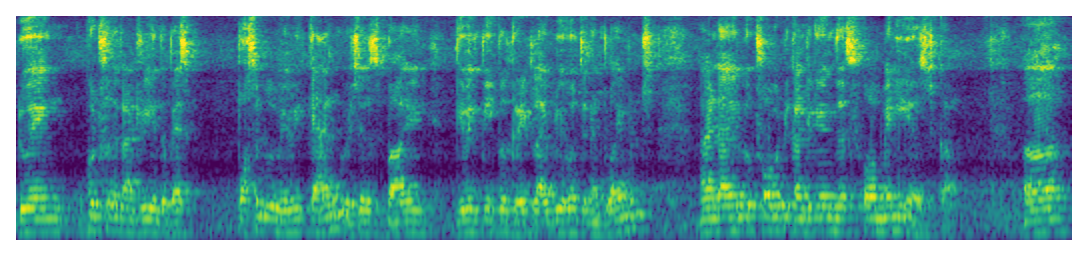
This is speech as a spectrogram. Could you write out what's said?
doing good for the country in the best possible way we can, which is by giving people great livelihoods and employment. And I look forward to continuing this for many years to come. Uh,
